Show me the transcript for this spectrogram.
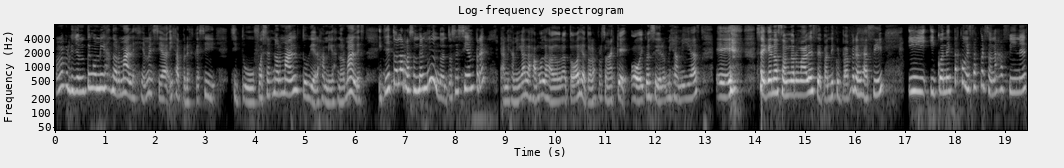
mamá, porque yo no tengo amigas normales. Y ella me decía, hija, pero es que si, si tú fueses normal, tuvieras amigas normales. Y tiene toda la razón del mundo. Entonces siempre a mis amigas las amo, las adoro a todas y a todas las personas que hoy considero mis amigas. Eh, sé que no son normales, sepan disculpar, pero es así. Y, y, conectas con esas personas afines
